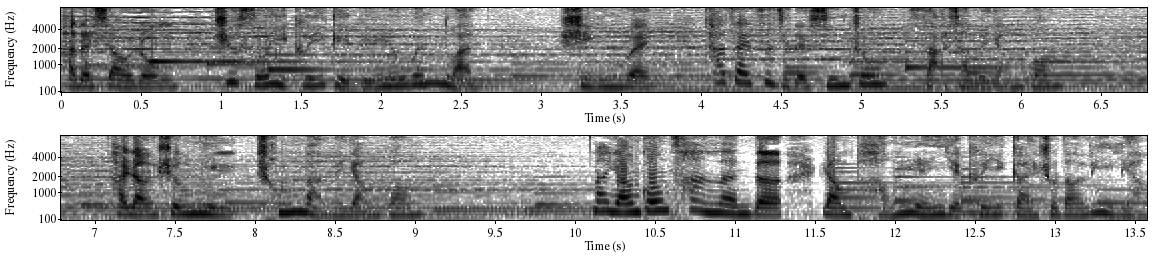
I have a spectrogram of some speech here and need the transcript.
他的笑容之所以可以给别人温暖，是因为他在自己的心中洒下了阳光。他让生命充满了阳光，那阳光灿烂的，让旁人也可以感受到力量。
